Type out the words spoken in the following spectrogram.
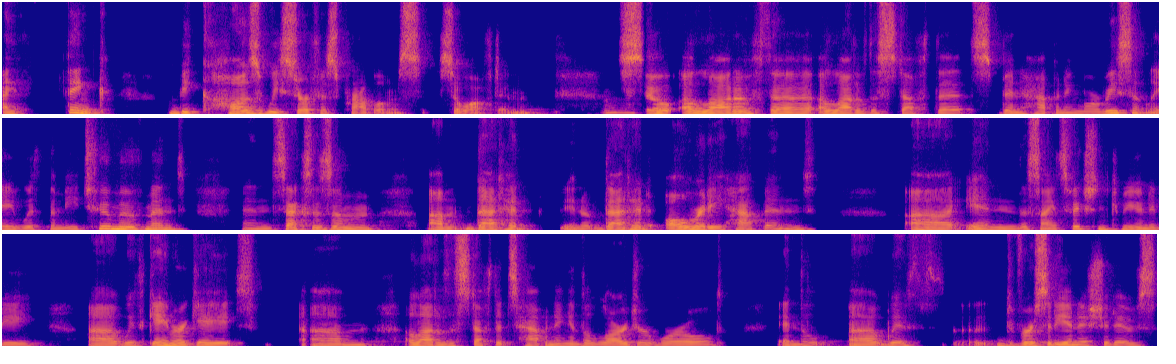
I think because we surface problems so often. Mm. So a lot of the a lot of the stuff that's been happening more recently with the Me Too movement and sexism um, that had you know that had already happened uh, in the science fiction community uh, with Gamergate, um, a lot of the stuff that's happening in the larger world in the uh, with uh, diversity initiatives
